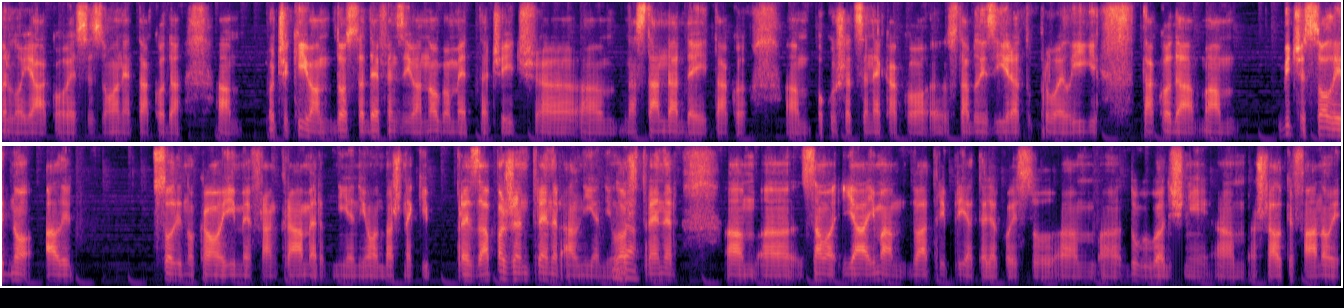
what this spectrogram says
vrlo jak ove sezone, tako da um, očekivam dosta defenzivan nogomet da će ići na standarde i tako pokušati se nekako stabilizirati u prvoj ligi, tako da bit će solidno, ali solidno kao ime Frank Kramer, nije ni on baš neki prezapažen trener, ali nije ni loš trener. Um, uh, samo ja imam dva, tri prijatelja koji su um, uh, dugogodišnji um, šalke fanovi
